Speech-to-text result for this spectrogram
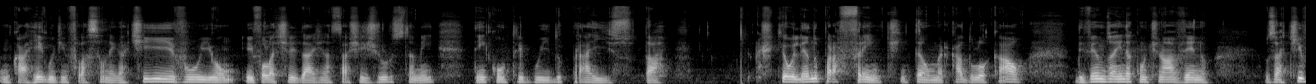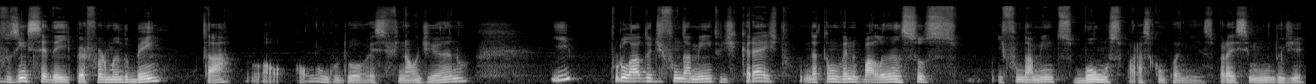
um carrego de inflação negativo e, um, e volatilidade nas taxas de juros também tem contribuído para isso, tá? Acho que olhando para frente, então, o mercado local, devemos ainda continuar vendo os ativos em CDI performando bem, tá? Ao, ao longo do esse final de ano. E por lado de fundamento de crédito, ainda estamos vendo balanços e fundamentos bons para as companhias, para esse mundo de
